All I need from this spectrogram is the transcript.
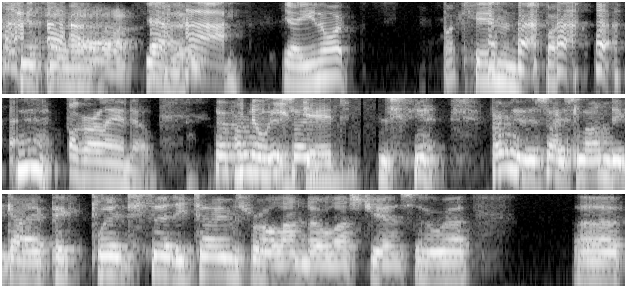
yeah. Yeah. Yeah, you know what? Fuck him and fuck, fuck Orlando. You Apparently know what you this, uh, did. Apparently, this Icelandic guy I picked played 30 times for Orlando last year. So, uh, uh,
